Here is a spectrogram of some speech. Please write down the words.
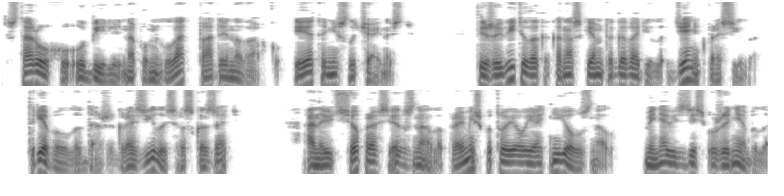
«Старуху убили», — напомнил Влад, падая на лавку. «И это не случайность. Ты же видела, как она с кем-то говорила, денег просила?» Требовала даже, грозилась рассказать. Она ведь все про всех знала. Про Мишку твоего я от нее узнал. Меня ведь здесь уже не было.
